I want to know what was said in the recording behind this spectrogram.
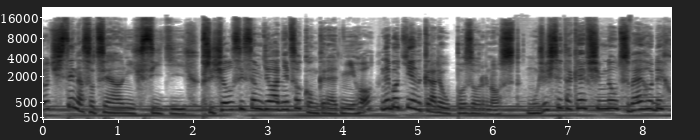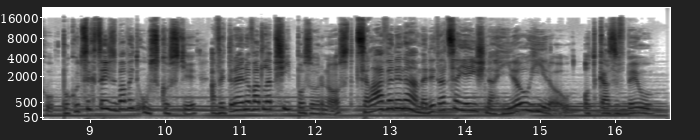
Proč jsi na sociálních sítích? Přišel jsi sem dělat něco konkrétního? Nebo ti jen kradou pozornost? Můžeš si také všimnout svého dechu. Pokud se chceš zbavit úzkosti a vytrénovat lepší pozornost, celá vedená meditace je již na Hero Hero. Odkaz v bio.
